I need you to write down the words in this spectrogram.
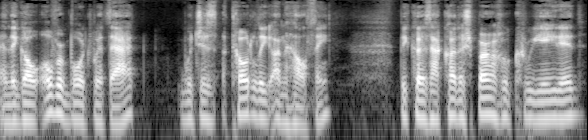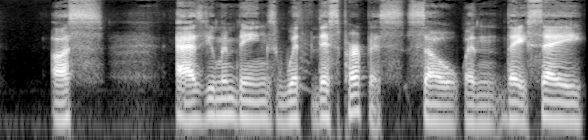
and they go overboard with that, which is totally unhealthy, because Hakadosh Baruch Hu created us as human beings with this purpose. So when they say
